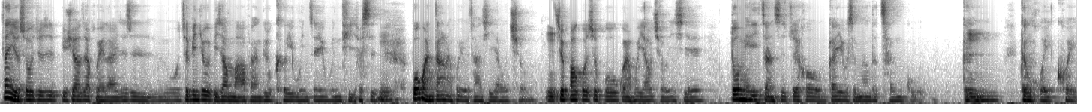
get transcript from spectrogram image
但有时候就是必须要再回来，就是我这边就会比较麻烦，就可以问这些问题。就是博物馆当然会有它一些要求，嗯，就包括说博物馆会要求一些多媒体展示最后该有什么样的成果跟、嗯、跟回馈，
